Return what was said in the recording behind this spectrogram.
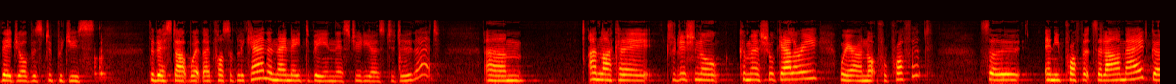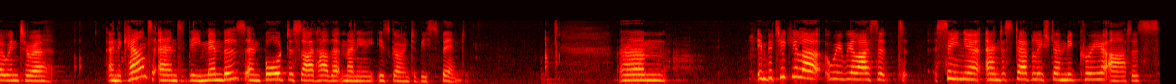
their job is to produce the best artwork they possibly can, and they need to be in their studios to do that. Um, unlike a traditional commercial gallery, we are a not-for-profit, so any profits that are made go into a, an account and the members and board decide how that money is going to be spent. Um, in particular, we realised that senior and established and mid-career artists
